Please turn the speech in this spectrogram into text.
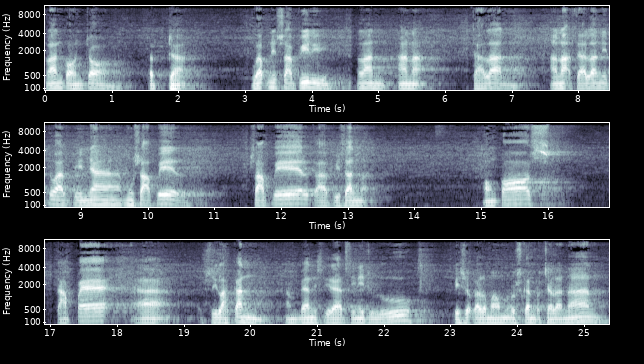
lan konco tedak. Wabni sabili lan anak jalan anak jalan itu artinya musafir. Musafir kehabisan ongkos capek. Ya, silahkan sampean istirahat sini dulu besok kalau mau meneruskan perjalanan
